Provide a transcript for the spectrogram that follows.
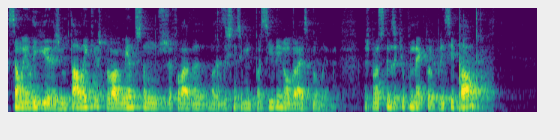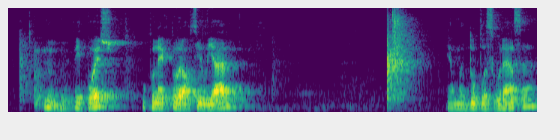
que são em ligas metálicas, provavelmente estamos a falar de uma resistência muito parecida e não haverá esse problema. Mas pronto, temos aqui o conector principal e depois o conector auxiliar É uma dupla segurança.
